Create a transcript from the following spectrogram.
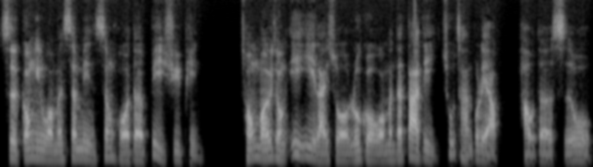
是供应我们生命生活的必需品。从某一种意义来说，如果我们的大地出产不了好的食物，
